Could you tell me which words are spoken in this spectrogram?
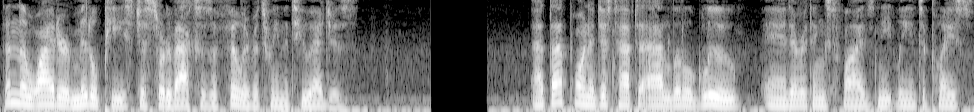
Then the wider middle piece just sort of acts as a filler between the two edges. At that point I just have to add a little glue and everything slides neatly into place.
